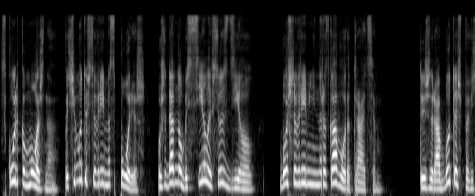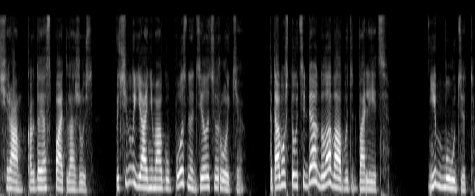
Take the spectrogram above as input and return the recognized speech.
Сколько можно? Почему ты все время споришь? Уже давно бы сел и все сделал. Больше времени на разговоры тратим. Ты же работаешь по вечерам, когда я спать ложусь. Почему я не могу поздно делать уроки? Потому что у тебя голова будет болеть. Не будет.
